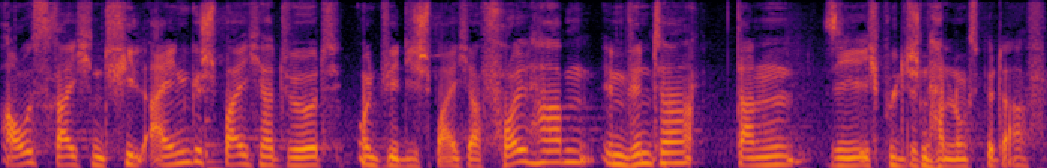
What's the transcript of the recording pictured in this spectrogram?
ausreichend viel eingespeichert wird und wir die Speicher voll haben im Winter, dann sehe ich politischen Handlungsbedarf.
